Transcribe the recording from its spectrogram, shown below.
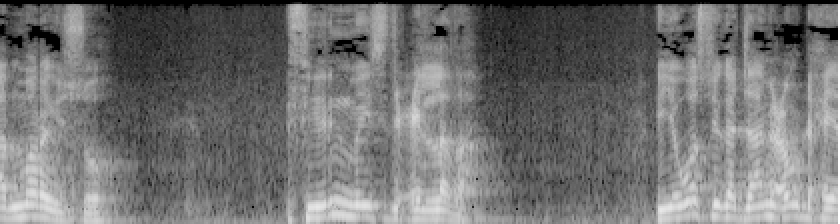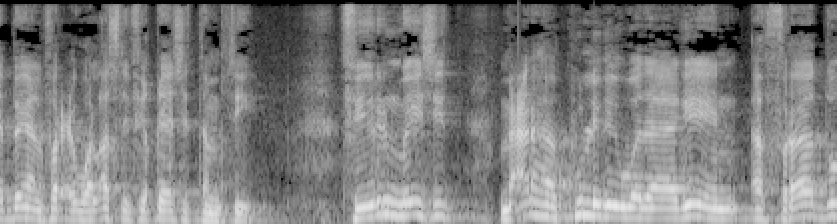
aada marayso fiirin maysid cilada iyo wasfiga jaamica udhexeeya bayn alfarci wاlasli fi qiyaas الtamhiil fiirin maysid macnaha kulligay wadaageen afraadu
